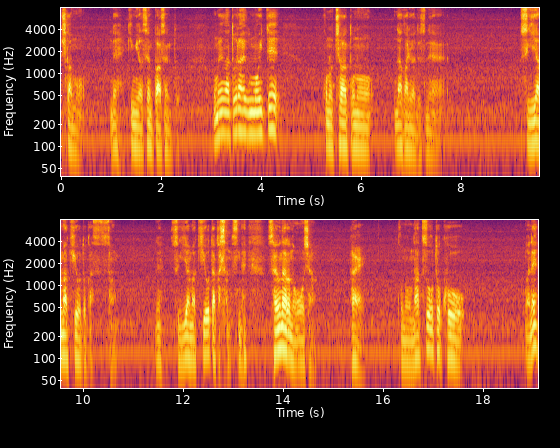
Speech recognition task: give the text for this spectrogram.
しかもね「君は1000%」オメガトライブもいてこのチャートの中にはですね杉山清隆さん、ね、杉山清隆さんですね「さよならのオーシャン」はい。この夏男がね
